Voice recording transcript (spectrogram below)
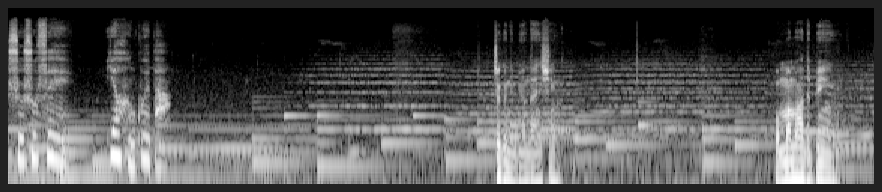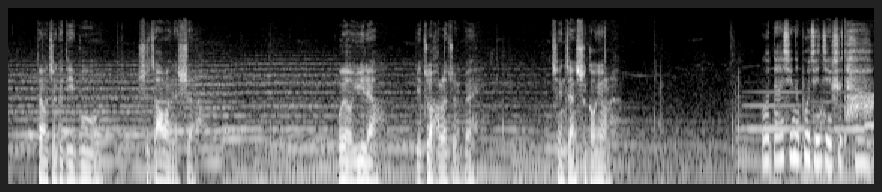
手术费要很贵吧？这个你不用担心。我妈妈的病到这个地步是早晚的事了。我有预料，也做好了准备，钱暂时够用了。我担心的不仅仅是他，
